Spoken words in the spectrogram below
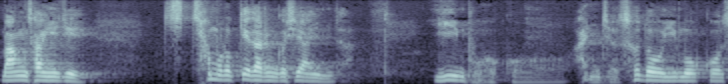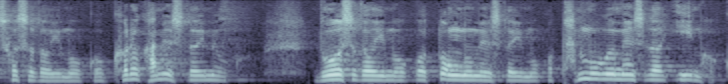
망상이지 참으로 깨달은 것이 아닙니다. 이 무엇고 앉아서도 이먹고 서서도 이먹고 걸어가면서도 이먹고 누워서도 이먹고 똥 누면서도 이먹고 밥 먹으면서도 이먹고.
